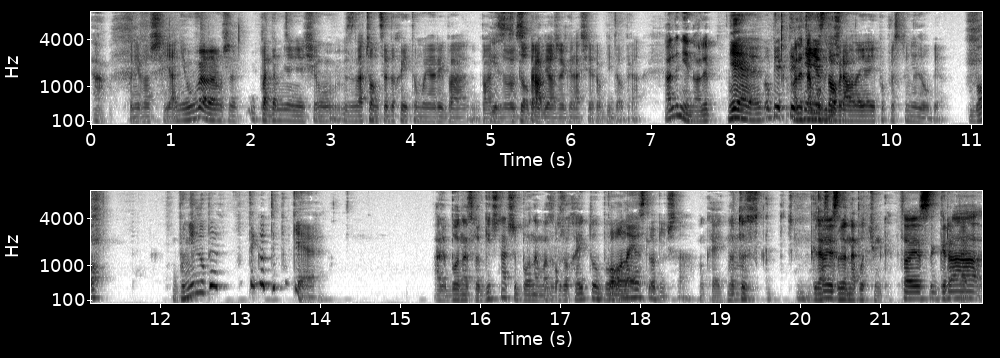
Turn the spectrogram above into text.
A, Ponieważ ja nie uważam, że upadamnienie się znaczące do hejtu moja ryba bardzo sprawia, że gra się robi dobra. ale nie, no ale Nie, obiektywnie Ale jest mówiliśmy. dobra, ale ja jej po prostu nie lubię. bo? Bo nie lubię tego typu gier. Ale bo ona jest logiczna, czy bo ona ma za dużo hejtu? Bo, Bo ona jest logiczna. Okej, no to jest gra To jest- skrojona pod ciunkę. To jest gra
